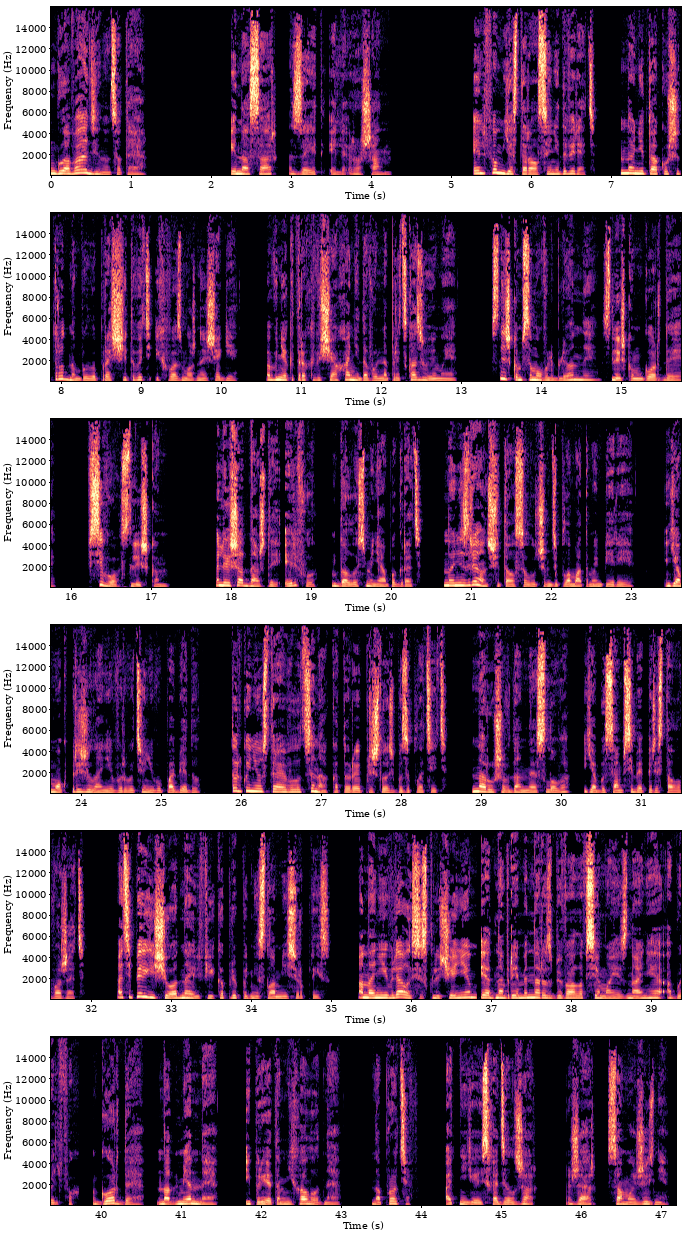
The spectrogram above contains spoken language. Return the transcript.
Глава одиннадцатая. Инасар Зейд Эль-Рошан. Эльфам я старался не доверять, но не так уж и трудно было просчитывать их возможные шаги. В некоторых вещах они довольно предсказуемые. Слишком самовлюбленные, слишком гордые. Всего слишком. Лишь однажды эльфу удалось меня обыграть. Но не зря он считался лучшим дипломатом Империи. Я мог при желании вырвать у него победу. Только не устраивала цена, которую пришлось бы заплатить. Нарушив данное слово, я бы сам себя перестал уважать. А теперь еще одна эльфийка преподнесла мне сюрприз. Она не являлась исключением и одновременно разбивала все мои знания об эльфах. Гордая, надменная и при этом не холодная. Напротив, от нее исходил жар. Жар самой жизни.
